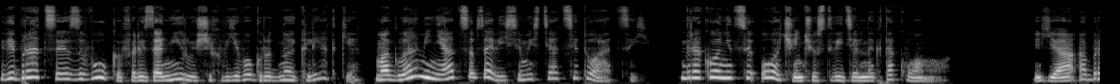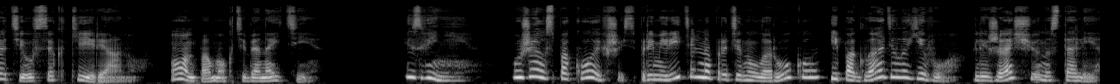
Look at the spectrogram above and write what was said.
Вибрация звуков, резонирующих в его грудной клетке, могла меняться в зависимости от ситуаций. Драконицы очень чувствительны к такому. Я обратился к Кириану. Он помог тебя найти. Извини, уже успокоившись, примирительно протянула руку и погладила его, лежащую на столе.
